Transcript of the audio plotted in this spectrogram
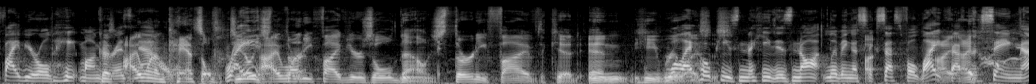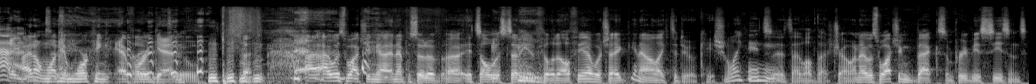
five-year-old hate monger Because is I now. want him canceled. Right? You know, he's I want- 35 years old now. He's 35, the kid, and he realizes. well, I hope he's he is not living a successful life I- after I- saying that. I don't want him working ever again. I, I was watching uh, an episode of uh, It's Always Sunny in Philadelphia, which I, you know, I like to do occasionally. It's, it's, I love that show, and I was watching back some previous seasons,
